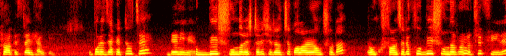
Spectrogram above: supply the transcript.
ফ্রক স্টাইল থাকবে। উপরে জ্যাকেটটা হচ্ছে ডেনিমে খুবই সুন্দর স্টাইল সেটা হচ্ছে কলারের অংশটা এবং ফ্রন্ট সাইডে খুবই সুন্দর করে হচ্ছে ফ্রিলে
